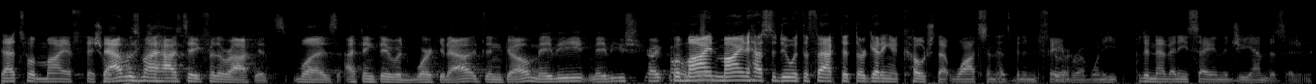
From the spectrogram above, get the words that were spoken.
That's what my official That was my prediction hot take for the Rockets. Was I think they would work it out. It didn't go. Maybe maybe you strike. But over. mine mine has to do with the fact that they're getting a coach that Watson has been in favor of when he didn't have any say in the GM decision.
